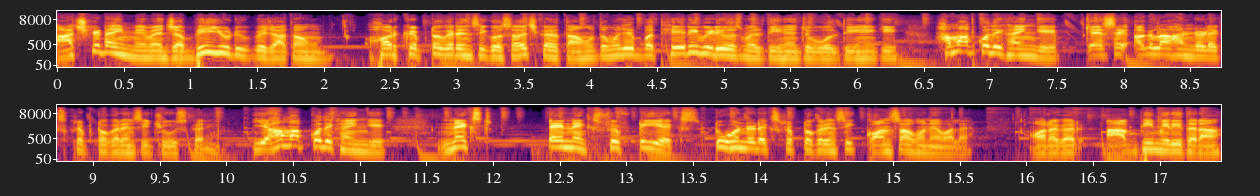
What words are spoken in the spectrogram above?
आज के टाइम में मैं जब भी YouTube पे जाता हूँ और क्रिप्टो करेंसी को सर्च करता हूँ तो मुझे बथेरी वीडियोस मिलती हैं जो बोलती हैं कि, हम आपको दिखाएँगे कैसे अगला hundred X crypto currency choose करें। या हम आपको दिखाएँगे। Next ten X fifty X two hundred X crypto currency कौन सा होने वाला है? और अगर आप भी मेरी तरह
